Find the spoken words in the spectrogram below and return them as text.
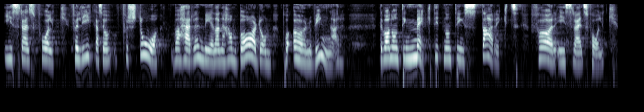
Israels folk förlika sig och förstå vad Herren menar när han bar dem på örnvingar. Det var någonting mäktigt, någonting starkt för Israels folk.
